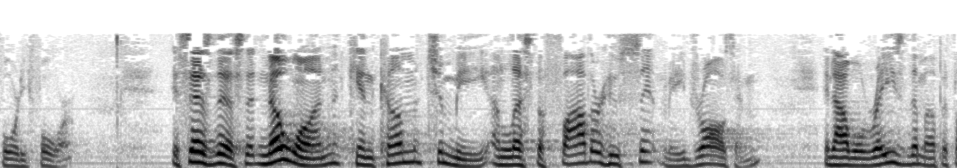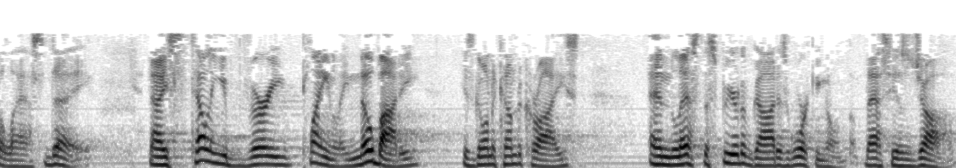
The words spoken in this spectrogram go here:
44. It says this that no one can come to me unless the Father who sent me draws him, and I will raise them up at the last day. Now, he's telling you very plainly nobody is going to come to Christ unless the Spirit of God is working on them. That's his job.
